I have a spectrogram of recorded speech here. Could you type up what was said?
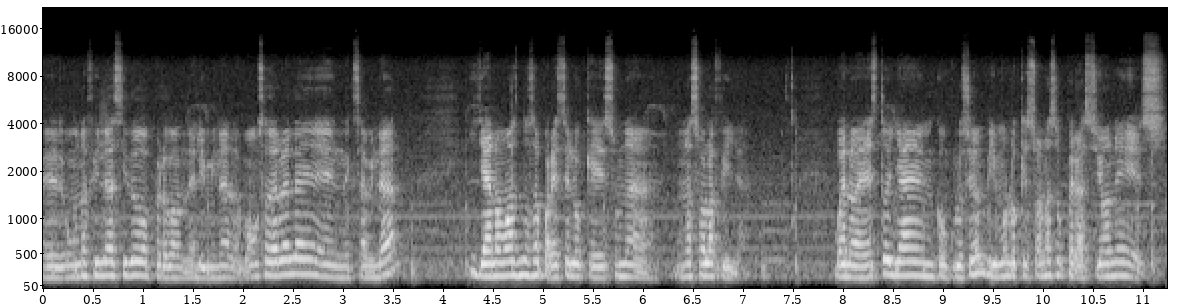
eh, una fila ha sido, perdón, eliminada. Vamos a darle en examinar y ya nomás nos aparece lo que es una, una sola fila. Bueno, esto ya en conclusión vimos lo que son las operaciones,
